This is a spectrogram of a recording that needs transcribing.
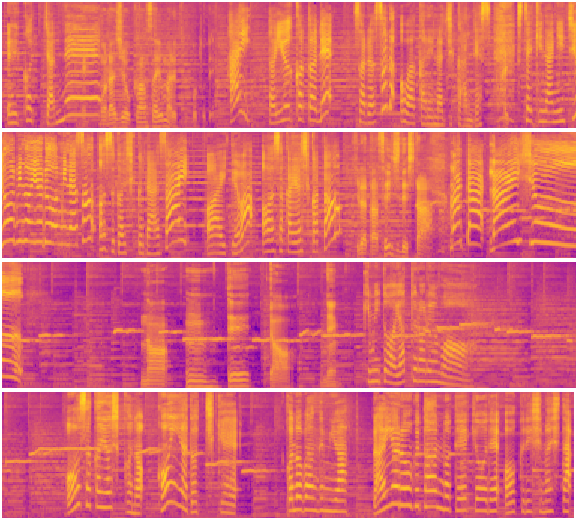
ええこっちゃね。もうラジオ関西生まれということで。はい。ということでそろそろお別れの時間です、素敵な日曜日の夜を皆さんお過ごしください。お相手は大阪よしこと。平田誠二でした。また来週。なんでやね。ん君とはやってられんわ。大阪よしこの今夜どっち系。この番組はダイアローグターンの提供でお送りしました。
